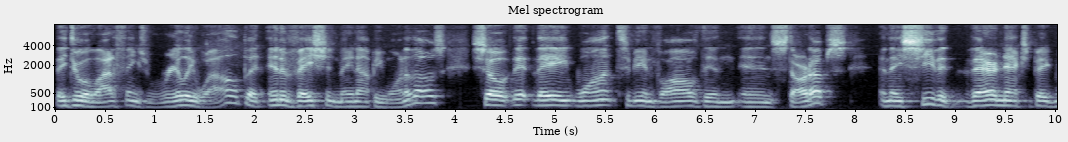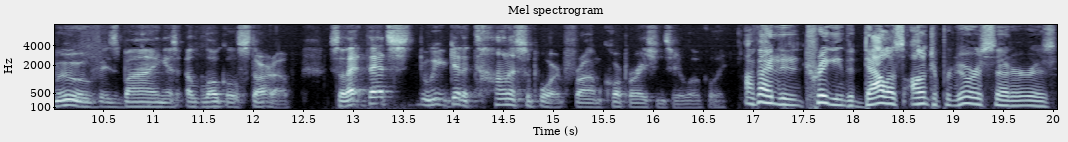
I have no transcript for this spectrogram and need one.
they do a lot of things really well, but innovation may not be one of those. So they, they want to be involved in in startups, and they see that their next big move is buying a, a local startup. So that that's we get a ton of support from corporations here locally. I find it intriguing. The Dallas Entrepreneur Center is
